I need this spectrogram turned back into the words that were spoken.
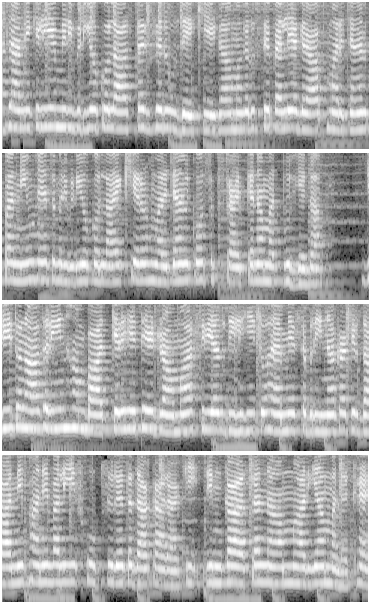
जानने के लिए मेरी वीडियो को लास्ट तक ज़रूर देखिएगा। मगर उससे पहले अगर आप हमारे चैनल पर न्यू हैं तो मेरी वीडियो को लाइक, शेयर और हमारे चैनल को सब्सक्राइब करना मत भूलिएगा। जी तो नाजरीन, हम बात कर रहे थे ड्रामा सीरियल दिल ही तो है में सबरीना का किरदार निभाने वाली इस खूबसूरत अदाकारा की, जिनका असल नाम मारिया मलक है।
